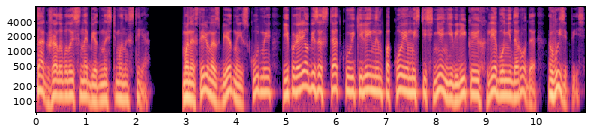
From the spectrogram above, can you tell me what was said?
так жаловалось на бедность монастыря. Монастырь у нас бедный и скудный, и погорел без остатку и келейным покоем и стесненье великое хлебу недорода, вызеп весь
